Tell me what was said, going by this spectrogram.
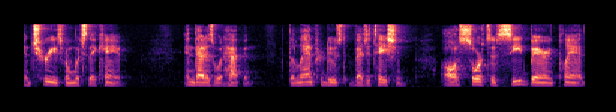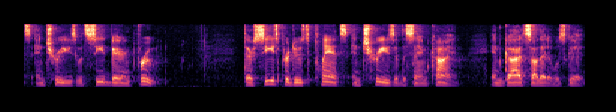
and trees from which they came. And that is what happened. The land produced vegetation, all sorts of seed bearing plants and trees with seed bearing fruit. Their seeds produced plants and trees of the same kind, and God saw that it was good.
